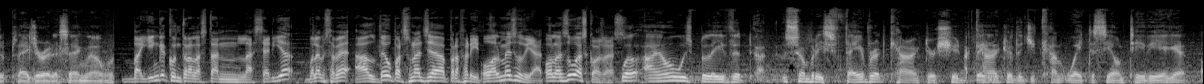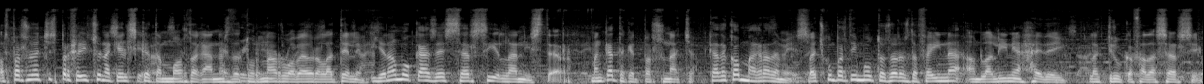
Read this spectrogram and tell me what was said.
of pleasure of saying that one. Veient que contrales tant la sèrie, volem saber el teu personatge preferit, o el més odiat, o les dues coses. Well, I always believe that uh, somebody's favourite character should be a character that you can't wait to see on TV again. Els personatges preferits són aquells que te'n mors de ganes de tornar-lo a veure a la tele. I en el meu cas és Cersei Lannister. M'encanta aquest personatge. Cada cop m'agrada més. Vaig compartir moltes hores de feina amb la línia Headache, l'actriu que fa de Cersei,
